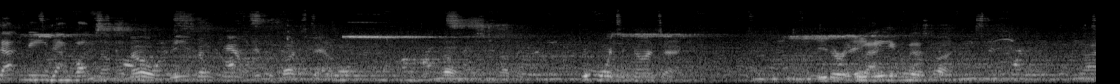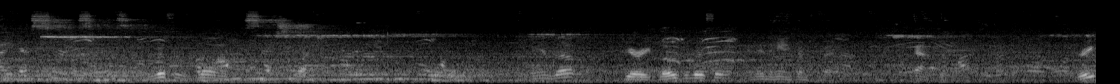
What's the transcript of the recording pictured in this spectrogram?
that knee, that button up, No, knees don't count if the butt's down. No, nothing. Two points of contact. Either a knee or butt. right? Whistle's blown. Hands up. Jerry blows the whistle, and then the hand comes back. After. Agree?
